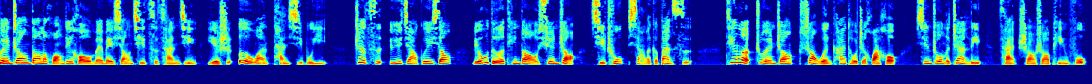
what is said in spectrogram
元璋当了皇帝后，每每想起此惨景，也是扼腕叹息不已。这次御驾归乡，刘德听到宣诏，起初吓了个半死。听了朱元璋上文开头这话后，心中的战栗才稍稍平复，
